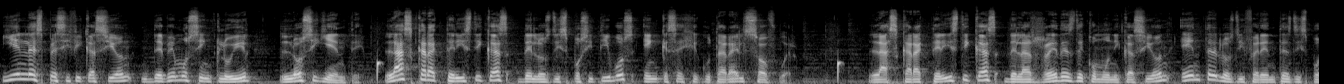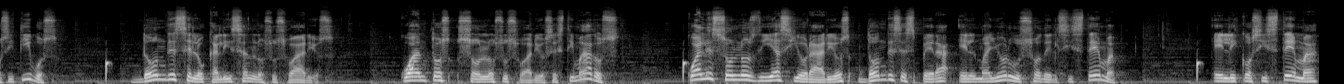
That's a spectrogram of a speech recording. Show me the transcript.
y en la especificación debemos incluir lo siguiente, las características de los dispositivos en que se ejecutará el software, las características de las redes de comunicación entre los diferentes dispositivos, dónde se localizan los usuarios, cuántos son los usuarios estimados, cuáles son los días y horarios donde se espera el mayor uso del sistema, el ecosistema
